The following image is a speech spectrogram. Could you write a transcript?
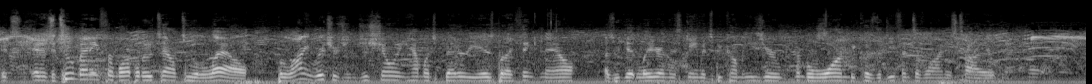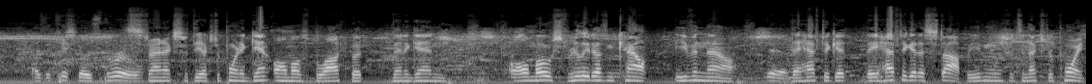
It's, and it's, too many for Marple Newtown to allow. But Lonnie Richardson just showing how much better he is. But I think now, as we get later in this game, it's become easier. Number one, because the defensive line is tired as the kick goes through. Stranix with the extra point again, almost blocked, but then again, almost really doesn't count. Even now, Yeah. they have to get they have to get a stop, even if it's an extra point.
